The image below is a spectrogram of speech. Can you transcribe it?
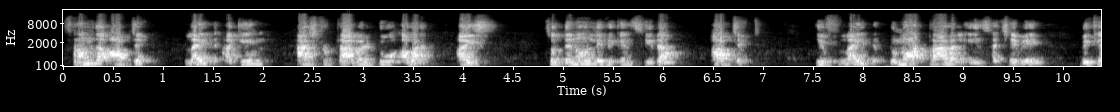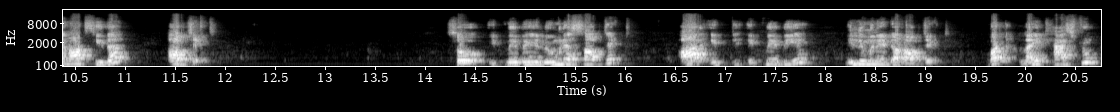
From the object, light again has to travel to our eyes. So then only we can see the object. If light do not travel in such a way, we cannot see the object. So it may be a luminous object or it, it may be a illuminated object. But light has to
